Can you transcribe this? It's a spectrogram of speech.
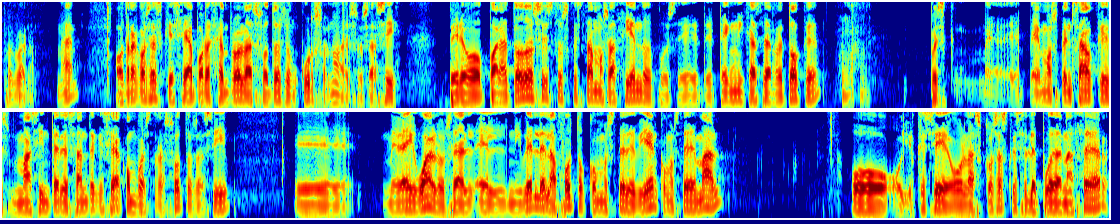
pues bueno ¿eh? otra cosa es que sea por ejemplo las fotos de un curso no eso es así pero para todos estos que estamos haciendo pues de, de técnicas de retoque pues eh, hemos pensado que es más interesante que sea con vuestras fotos así eh, me da igual o sea el, el nivel de la foto cómo esté de bien cómo esté de mal o, o yo qué sé, o las cosas que se le puedan hacer,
